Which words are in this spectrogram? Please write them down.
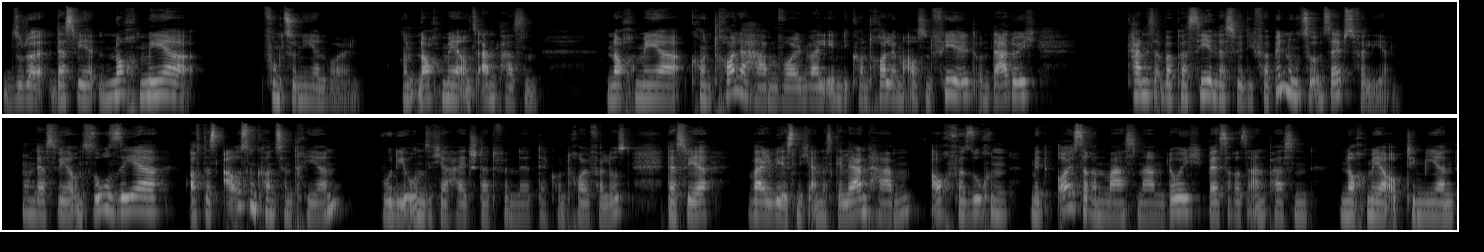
so dass wir noch mehr funktionieren wollen und noch mehr uns anpassen, noch mehr Kontrolle haben wollen, weil eben die Kontrolle im Außen fehlt. Und dadurch kann es aber passieren, dass wir die Verbindung zu uns selbst verlieren und dass wir uns so sehr auf das Außen konzentrieren, wo die Unsicherheit stattfindet, der Kontrollverlust, dass wir, weil wir es nicht anders gelernt haben, auch versuchen, mit äußeren Maßnahmen durch besseres Anpassen noch mehr optimieren,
